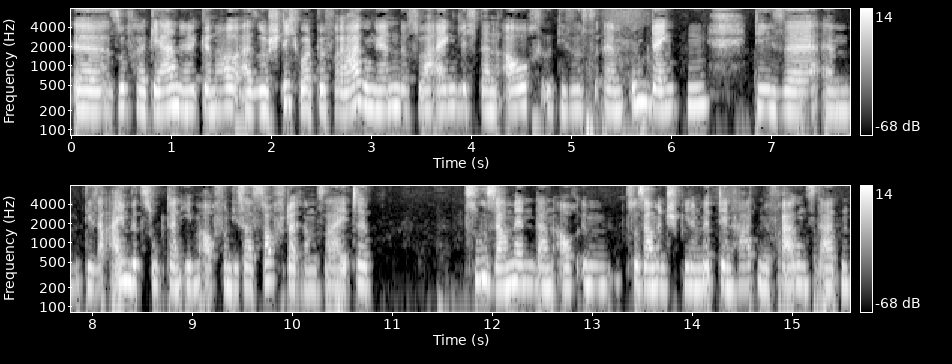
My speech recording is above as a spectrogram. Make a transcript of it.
äh, super gerne, genau. Also Stichwort Befragungen, das war eigentlich dann auch dieses ähm, Umdenken, diese, ähm, dieser Einbezug dann eben auch von dieser softeren Seite zusammen dann auch im Zusammenspiel mit den harten Befragungsdaten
